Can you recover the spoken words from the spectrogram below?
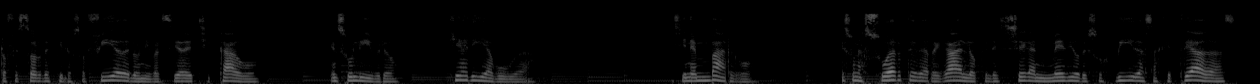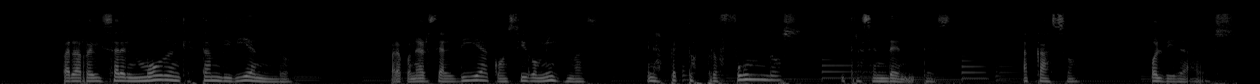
profesor de filosofía de la Universidad de Chicago, en su libro ¿Qué haría Buda? Y sin embargo, es una suerte de regalo que les llega en medio de sus vidas ajetreadas para revisar el modo en que están viviendo, para ponerse al día consigo mismas en aspectos profundos y trascendentes, acaso olvidados.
